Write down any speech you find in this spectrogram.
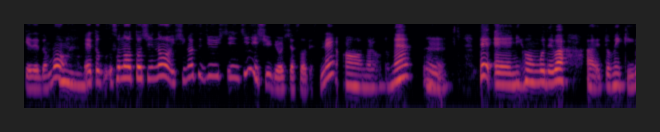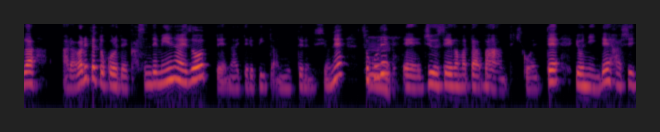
けれども、うん、えっと、その年の4月17日に終了したそうですね。あなるほどね。うん、で、えー、日本語では、えっと、ミキが現れたところで霞んで見えないぞって泣いてるピーターに言ってるんですよね。そこで、うん、えー、銃声がまたバーンって聞こえて4人で走っ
